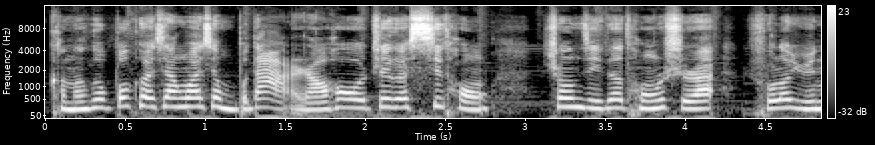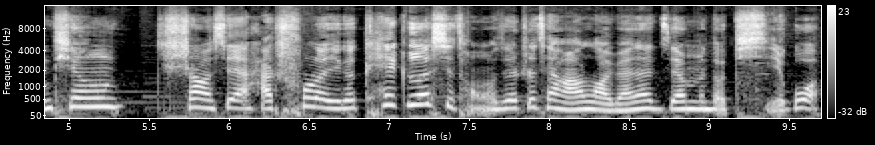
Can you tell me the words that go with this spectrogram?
可能和播客相关性不大。然后这个系统升级的同时，除了云听。上线还出了一个 K 歌系统，我记得之前好像老袁在节目里头提过，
